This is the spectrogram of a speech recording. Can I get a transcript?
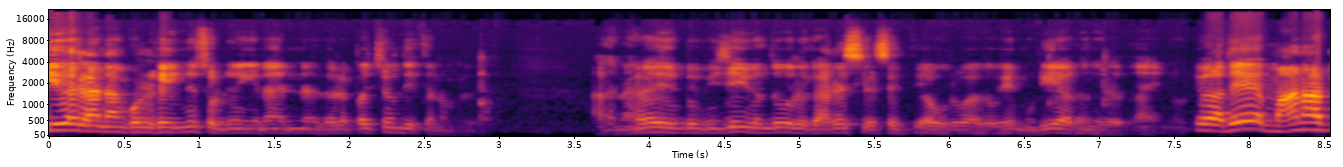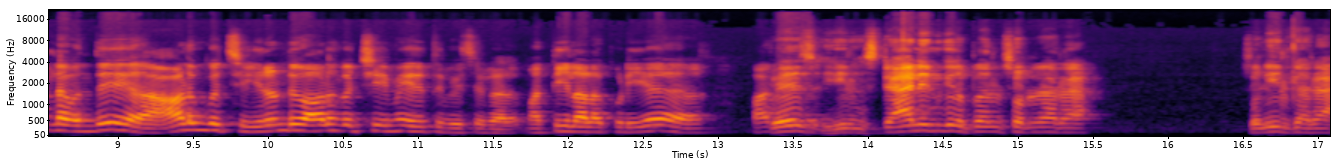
ஈவேரா நான் கொள்கைன்னு சொல்லுவீங்கன்னா என்ன? அதில் பச்சோந்தித்தனம் இல்லை. அதனால் இப்போ விஜய் வந்து ஒரு அரசியல் சக்தியாக உருவாகவே முடியாதுங்கிறது தான் என்னோட இவர் அதே மாநாட்டில் வந்து ஆளுங்கட்சி இரண்டு ஆளுங்கட்சியுமே எதிர்த்து பேசியிருக்காரு. மத்தியில் ஆளக்கூடிய பேசு ஸ்டாலின்கிற பேர் சொல்கிறாரா சொல்லியிருக்காரா?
